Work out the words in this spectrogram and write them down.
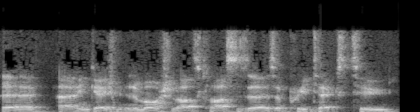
their uh, engagement in a martial arts class as a, as a pretext to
